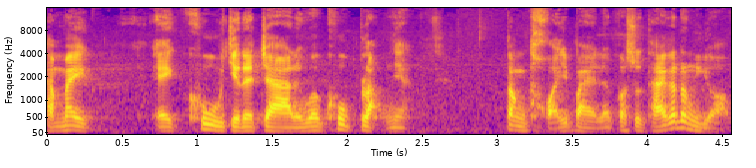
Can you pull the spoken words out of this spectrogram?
ทำให้ ไอ้คู่เจรจาหรือว่าคู่ปรับเนี่ยต้องถอยไปแล้วก็สุดท้ายก็ต้องยอม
